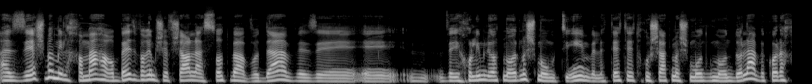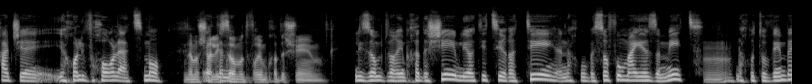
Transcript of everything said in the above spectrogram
אז יש במלחמה הרבה דברים שאפשר לעשות בעבודה, וזה, אה, ויכולים להיות מאוד משמעותיים, ולתת תחושת משמעות מאוד גדולה, וכל אחד שיכול לבחור לעצמו. למשל, ליזום דברים חדשים. ליזום דברים חדשים, להיות יצירתי, אנחנו בסוף אומה יזמית, mm-hmm. אנחנו טובים ב,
